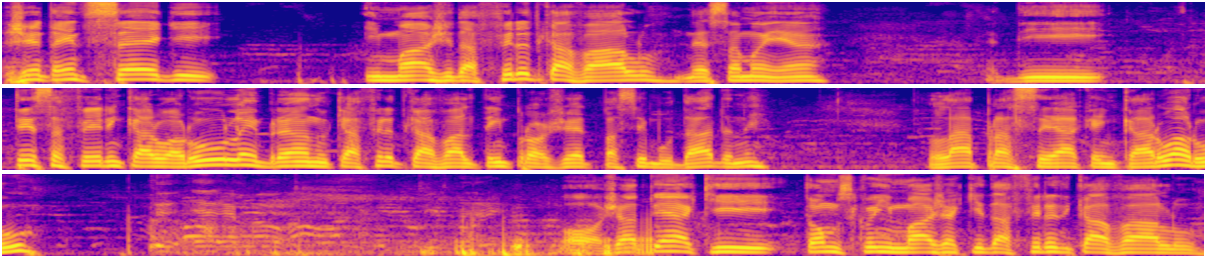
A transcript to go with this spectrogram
Gente, a gente segue imagem da Feira de Cavalo nessa manhã de terça-feira em Caruaru. Lembrando que a Feira de Cavalo tem projeto para ser mudada, né? Lá para a SEACA em Caruaru. Ó, já tem aqui, estamos com imagem aqui da Feira de Cavalo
